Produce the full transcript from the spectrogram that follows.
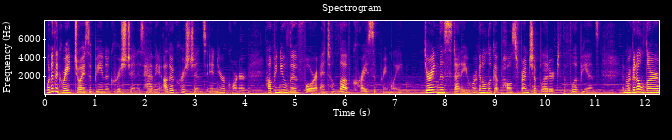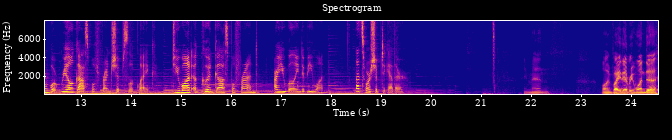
One of the great joys of being a Christian is having other Christians in your corner helping you live for and to love Christ supremely. During this study, we're going to look at Paul's friendship letter to the Philippians, and we're going to learn what real gospel friendships look like. Do you want a good gospel friend? Are you willing to be one? Let's worship together. Amen. Well, I invite everyone to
